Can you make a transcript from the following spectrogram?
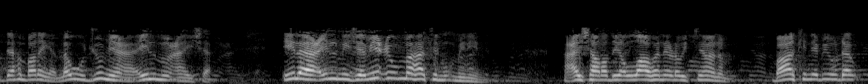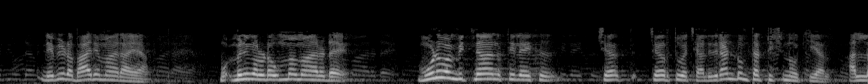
അദ്ദേഹം പറയാം ലൗ ജുമിഅ ഇൽമു ആയിഷ. ഇല ഇൽമി ജമീഇ ഉമ്മഹാത്തിൽ മുഅ്മിനീൻ. ആയിഷ റളിയല്ലാഹു അൻഹയുടെ വിജ്ഞാനം. ബാക്കി നബിയുടെ നബിയുടെ ഭാര്യമാരായ മുഅ്മിനുകളുടെ ഉമ്മമാരുടെ മുഴുവൻ വിജ്ഞാനത്തിലേക്ക് ചേർത്തു വെച്ചാൽ ഇത് രണ്ടും തട്ടിച്ചു നോക്കിയാൽ അല്ല.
